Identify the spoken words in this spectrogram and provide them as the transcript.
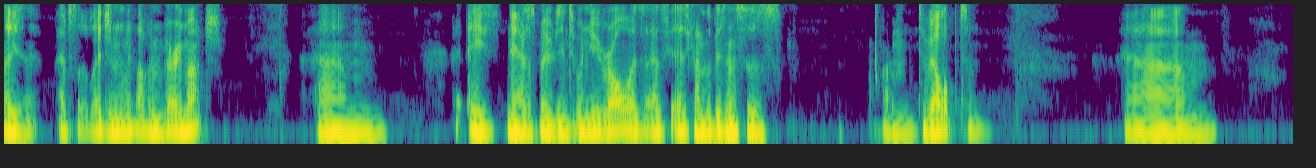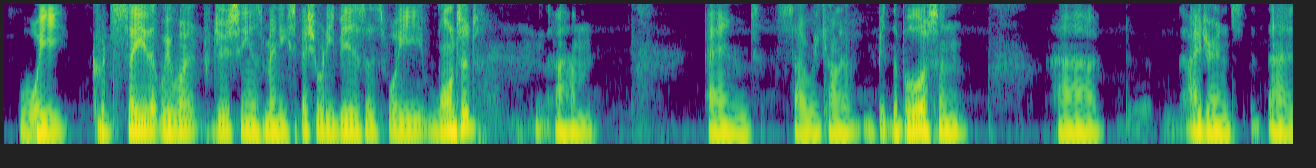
he's an absolute legend. We love him very much. Um, he's now just moved into a new role as as, as kind of the business has um, developed. Um, we could see that we weren't producing as many specialty beers as we wanted, um, and so we kind of bit the bullet and. Uh, Adrian's uh,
